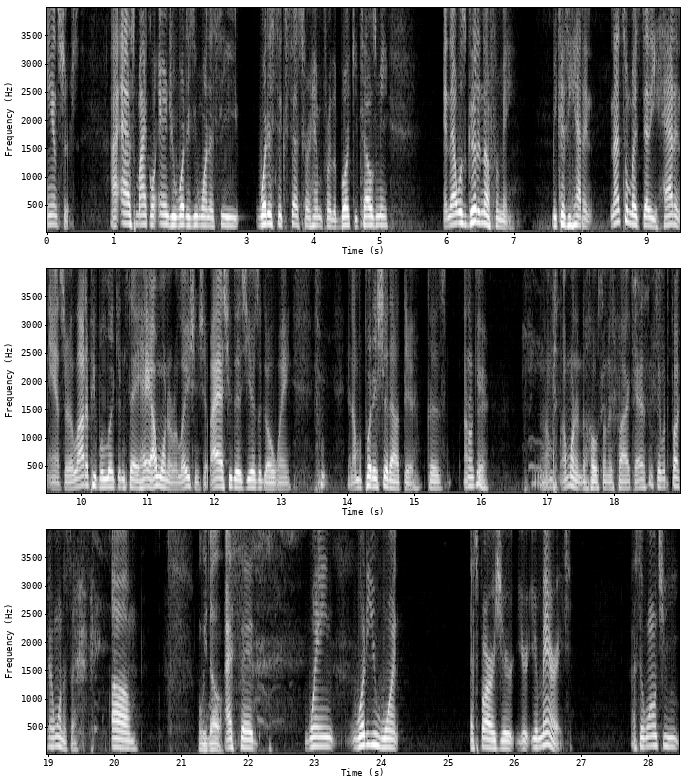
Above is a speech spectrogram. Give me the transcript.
answers. I asked Michael Andrew, what does he want to see? What is success for him for the book? He tells me, and that was good enough for me because he hadn't. Not so much that he had an answer. A lot of people look and say, "Hey, I want a relationship." I asked you this years ago, Wayne, and I'm gonna put this shit out there because I don't care. I'm, I wanted to host on this podcast and say what the fuck I want to say. Um, We know. I said, Wayne, what do you want as far as your, your, your marriage? I said, why don't you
